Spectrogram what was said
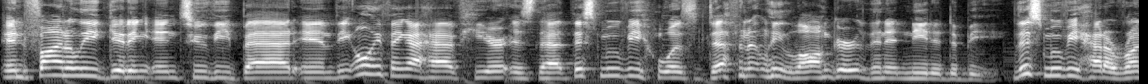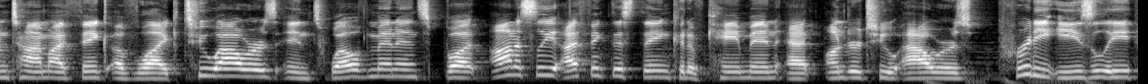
And finally, getting into the bad, and the only thing I have here is that this movie was definitely longer than it needed to be. This movie had a runtime, I think, of like two hours and 12 minutes, but honestly, I think this thing could have came in at under two hours pretty easily.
